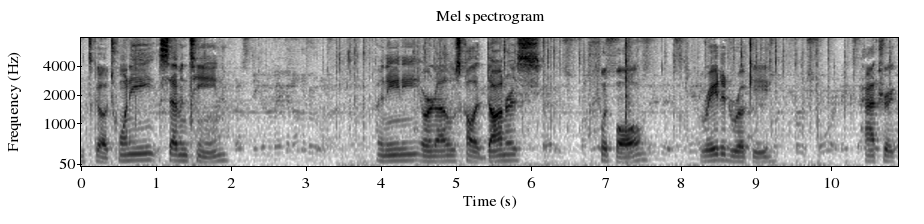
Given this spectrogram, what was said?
Let's go. 2017 Panini, or no, let's call it Donruss Football Rated Rookie Patrick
